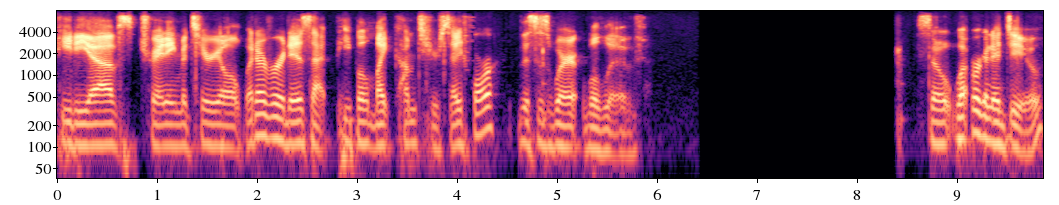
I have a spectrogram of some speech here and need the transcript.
PDFs, training material, whatever it is that people might come to your site for, this is where it will live. So what we're going to do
